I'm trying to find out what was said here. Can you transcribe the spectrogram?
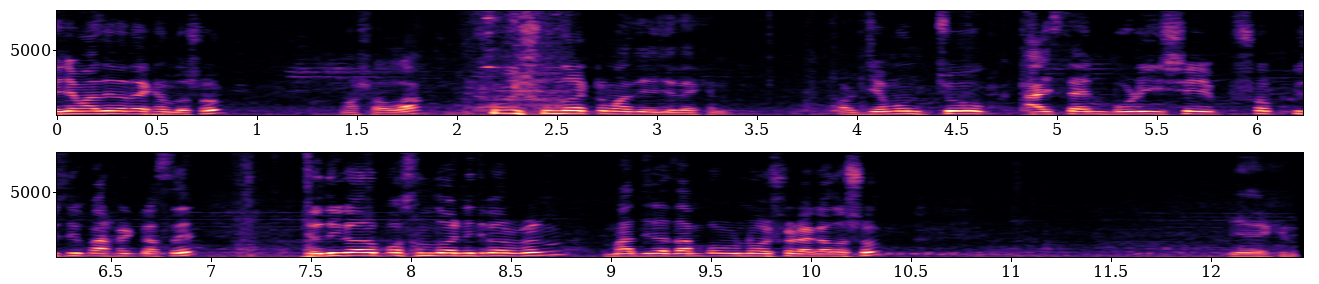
এই যে মাদিরা দেখেন দর্শক মাসাল্লাহ খুবই সুন্দর একটা মাদি, এই যে দেখেন। আর যেমন চোখ আইসাইন বডি শেপ সব কিছুই পারফেক্ট আছে। যদি কারও পছন্দ হয়, নিতে পারবেন। মাদিরা দাম পড়বে নয়শো টাকা দশক এই দেখেন।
